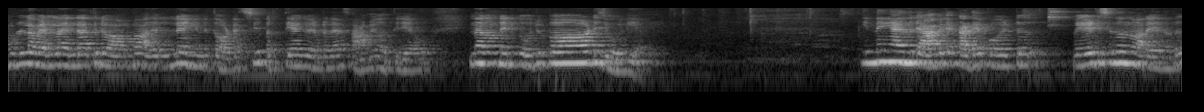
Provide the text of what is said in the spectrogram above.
ഫുള്ള വെള്ളം എല്ലാത്തിലും ആകുമ്പോൾ അതെല്ലാം ഇങ്ങനെ തുടച്ച് വൃത്തിയാക്കി വരുമ്പോഴത്തേനും സമയം ഒത്തിരി ആവും. ഇന്ന് എനിക്ക് ഒരുപാട് ജോലിയാണ് പിന്നെ ഞാൻ ഇന്ന് രാവിലെ കടയിൽ പോയിട്ട് മേടിച്ചതെന്ന് പറയുന്നത്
